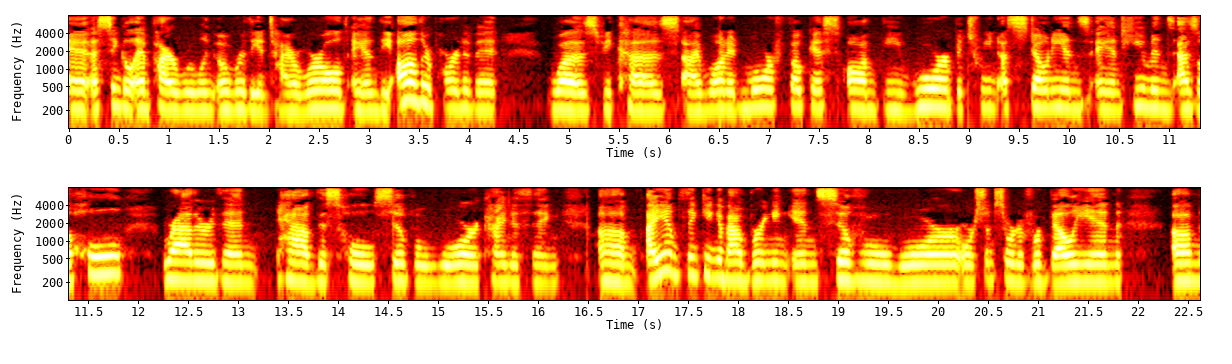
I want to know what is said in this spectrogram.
a single empire ruling over the entire world, and the other part of it was because I wanted more focus on the war between Astonians and humans as a whole, rather than have this whole civil war kind of thing. Um, I am thinking about bringing in civil war or some sort of rebellion um,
